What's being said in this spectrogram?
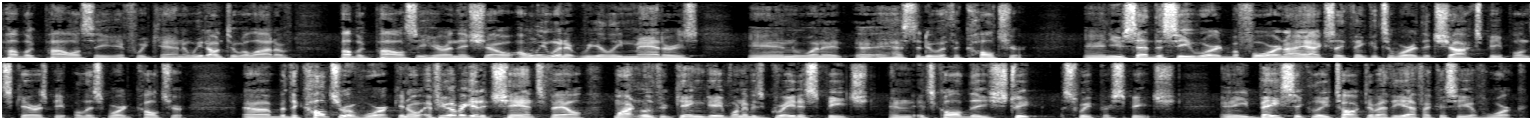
public policy, if we can. And we don't do a lot of public policy here on this show, only when it really matters and when it, uh, it has to do with the culture. And you said the C word before, and I actually think it's a word that shocks people and scares people, this word culture. Uh, but the culture of work, you know, if you ever get a chance, Vail, Martin Luther King gave one of his greatest speech, and it's called the street sweeper speech. And he basically talked about the efficacy of work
